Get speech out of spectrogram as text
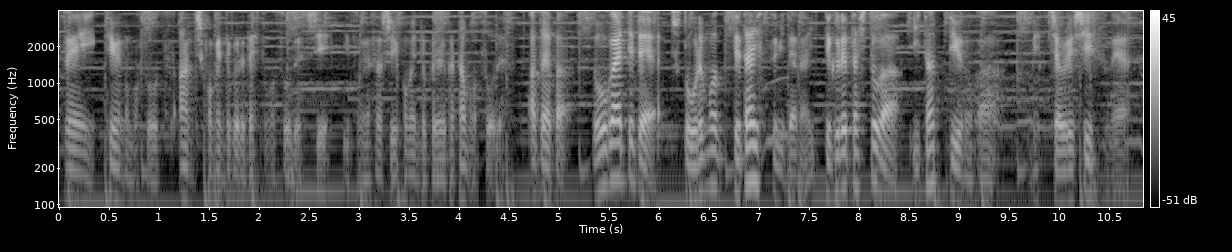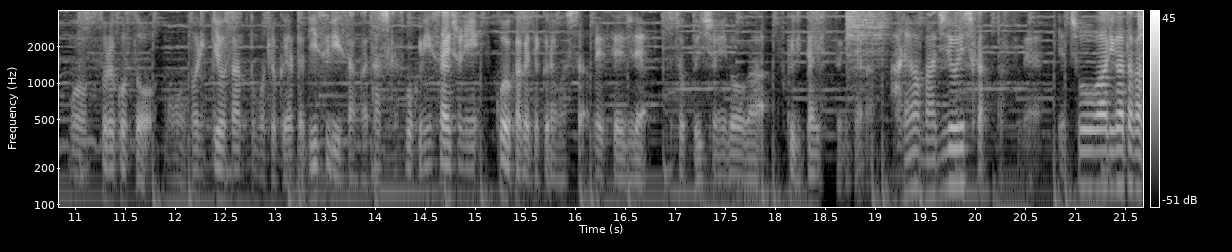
全員っていうのもそうです。アンチコメントくれた人もそうですし、いつも優しいコメントくれる方もそうです。あとやっぱ動画やってて、ちょっと俺も出たいっすみたいな言ってくれた人がいたっていうのがめっちゃ嬉しいっすね。もうそれこそ、もうのりきよさんとも曲やったディスリーさんが確か僕に最初に声をかけてくれました。メッセージで。ちょっと一緒に動画作りたいっすみたいな。あれはマジで嬉しかったっすね。いや、超ありがたかっ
